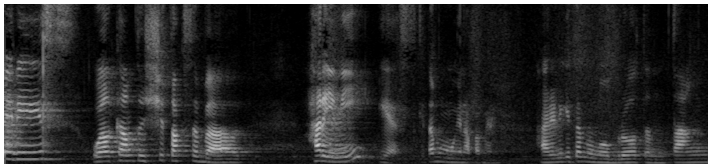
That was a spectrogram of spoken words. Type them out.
ladies. Welcome to She Talks About. Hari ini, Yes, kita mau ngomongin apa men? hari ini kita mau ngobrol tentang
